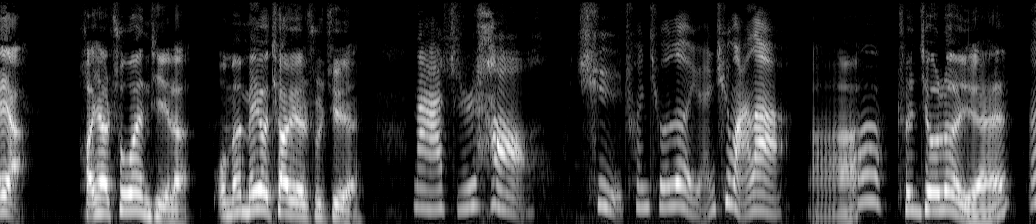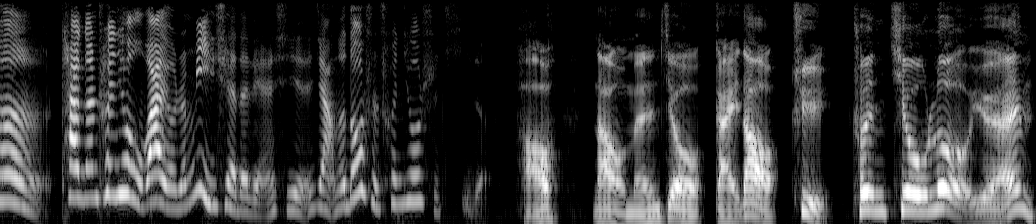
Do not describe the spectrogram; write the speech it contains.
哎呀，好像出问题了，我们没有跳跃出去。那只好去春秋乐园去玩了。啊，春秋乐园？嗯，它跟春秋五霸有着密切的联系，讲的都是春秋时期的。好，那我们就改到去春秋乐园。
